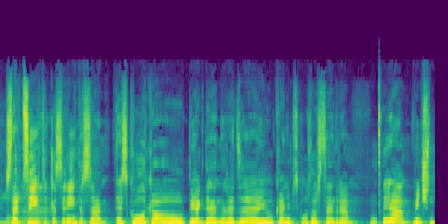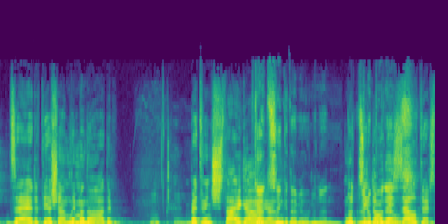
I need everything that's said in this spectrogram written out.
Nu, Starp nē. citu, kas ir interesanti, es Kulakau piekdienu redzēju Kaņepes kultūras centrā. Jā, viņš dzēra tiešām limonādi, bet viņš staigāja. Kā tu zini, ka tā bija limonāde? Nu, cik no pudeles? zelta ir?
